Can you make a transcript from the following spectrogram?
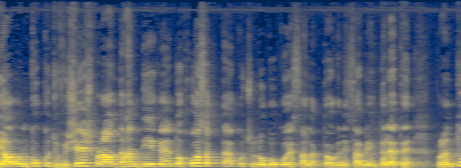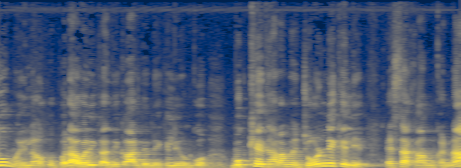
या उनको कुछ विशेष प्रावधान दिए गए हैं तो हो सकता है कुछ लोगों को ऐसा लगता हो कि नहीं साहब, ये गलत है। परंतु महिलाओं को बराबरी का अधिकार देने के लिए उनको मुख्य धारा में जोड़ने के लिए ऐसा काम करना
